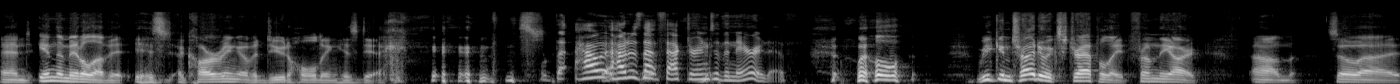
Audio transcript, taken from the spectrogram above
And in the middle of it is a carving of a dude holding his dick. That- how how does that factor into the narrative? well, we can try to extrapolate from the art. Um, so uh,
